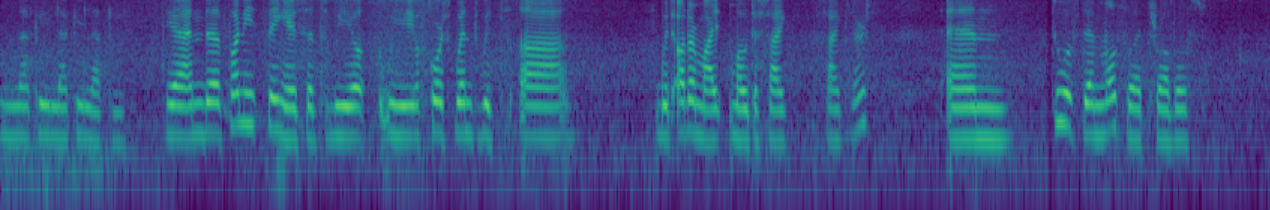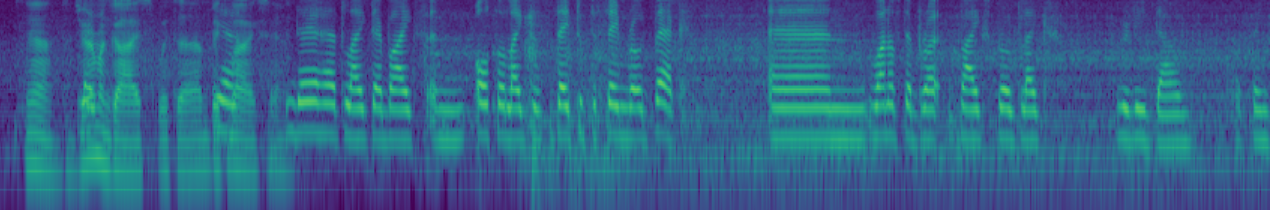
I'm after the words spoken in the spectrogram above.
Lucky, lucky, lucky. Yeah, and the funny thing is that we uh, we of course went with uh, with other mi- motorcyclers, and two of them also had troubles. Yeah, the German guys with the big Yeah. bikes. Yeah. They had like their bikes, and also like the, they took the same road back, and one of the bro- bikes broke like really down. I think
